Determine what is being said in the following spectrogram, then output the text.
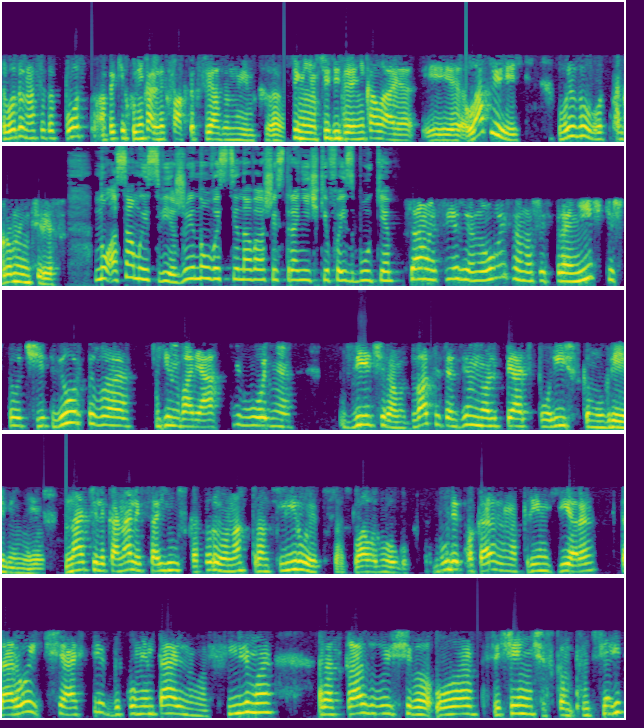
Вот у нас этот пост о таких уникальных фактах, связанных э, с именем святителя Николая и Латвией – вызвал вот огромный интерес. Ну, а самые свежие новости на вашей страничке в Фейсбуке? Самая свежая новость на нашей страничке, что 4 января сегодня вечером в 21.05 по рижскому времени на телеканале «Союз», который у нас транслируется, слава богу, будет показана премьера второй части документального фильма рассказывающего о священническом пути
